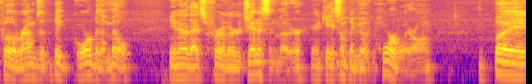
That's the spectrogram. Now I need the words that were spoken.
float around. There's a big orb in the middle. You know, that's for their jettison motor in case something mm-hmm. goes horribly wrong. But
